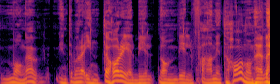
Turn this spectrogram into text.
många, inte bara inte har elbil, de vill fan inte ha någon heller.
